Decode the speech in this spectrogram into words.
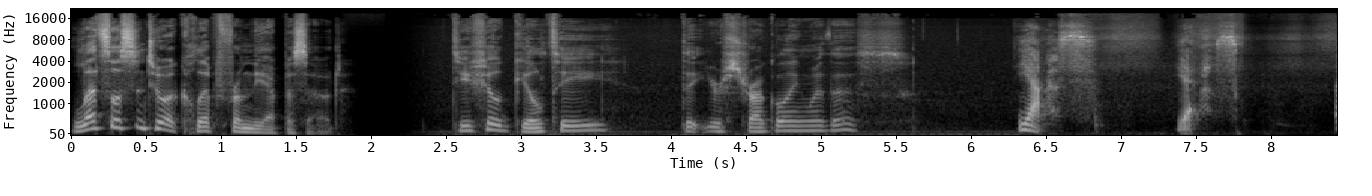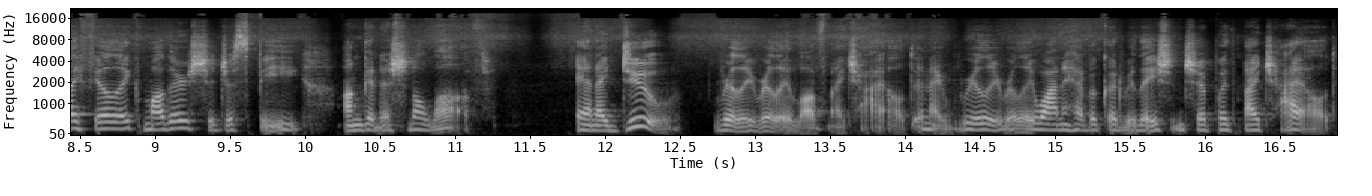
Let's listen to a clip from the episode. Do you feel guilty that you're struggling with this? Yes. Yes. I feel like mothers should just be unconditional love. And I do really, really love my child. And I really, really want to have a good relationship with my child.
